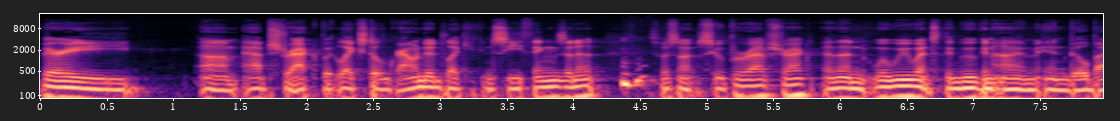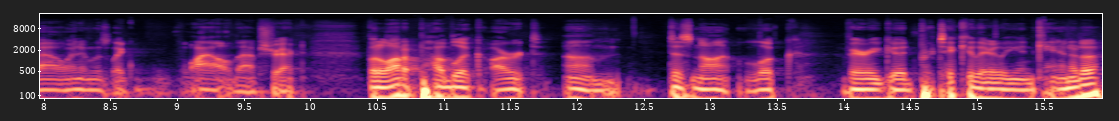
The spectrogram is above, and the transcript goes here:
very um, abstract, but like still grounded. Like you can see things in it, so it's not super abstract. And then when we went to the Guggenheim in Bilbao, and it was like wild abstract. But a lot of public art um, does not look very good, particularly in Canada.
